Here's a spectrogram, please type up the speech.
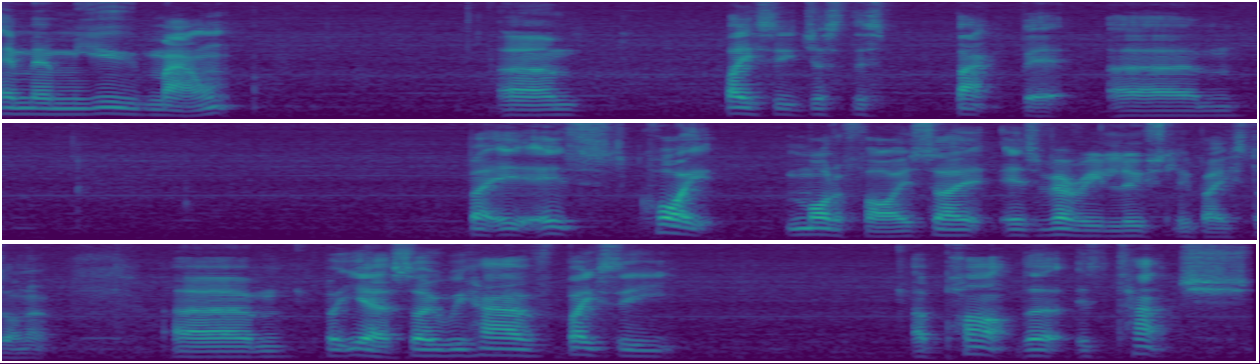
MMU mount. Um, basically just this back bit. Um, but it, it's quite modified, so it's very loosely based on it. Um, but yeah, so we have basically a part that is attached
